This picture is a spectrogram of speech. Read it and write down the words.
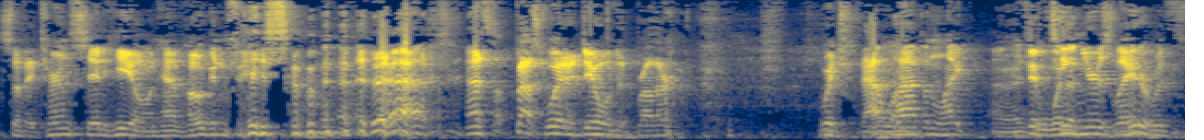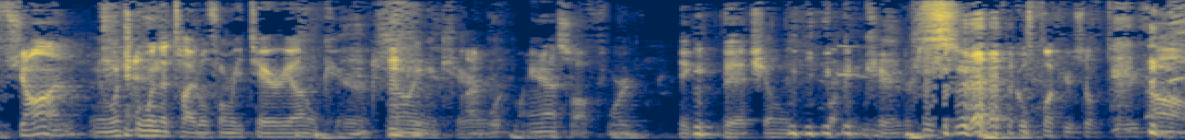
So they turn Sid heel and have Hogan face him. That's the best way to deal with it, brother. Which that will happen like I don't know, if you 15 win the- years later with Sean. I mean, don't you win the title for me, Terry? I don't care. I don't even care. I work my ass off for it. Big bitch. I don't fucking care. Go fuck yourself, Terry. Oh.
